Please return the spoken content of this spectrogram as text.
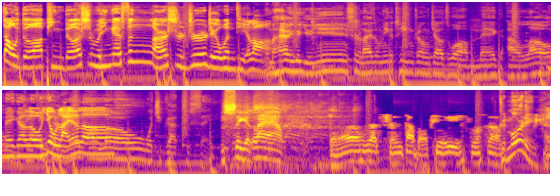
道德品德是不是应该分而视之这个问题了我们？还有一个语音是来自我们一个听众，叫做 Meg Allo。Meg Allo 又来了 Allo，What you got to say？Say it loud. 早安，亚晨大宝 PA，我操！Good morning。嘿，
